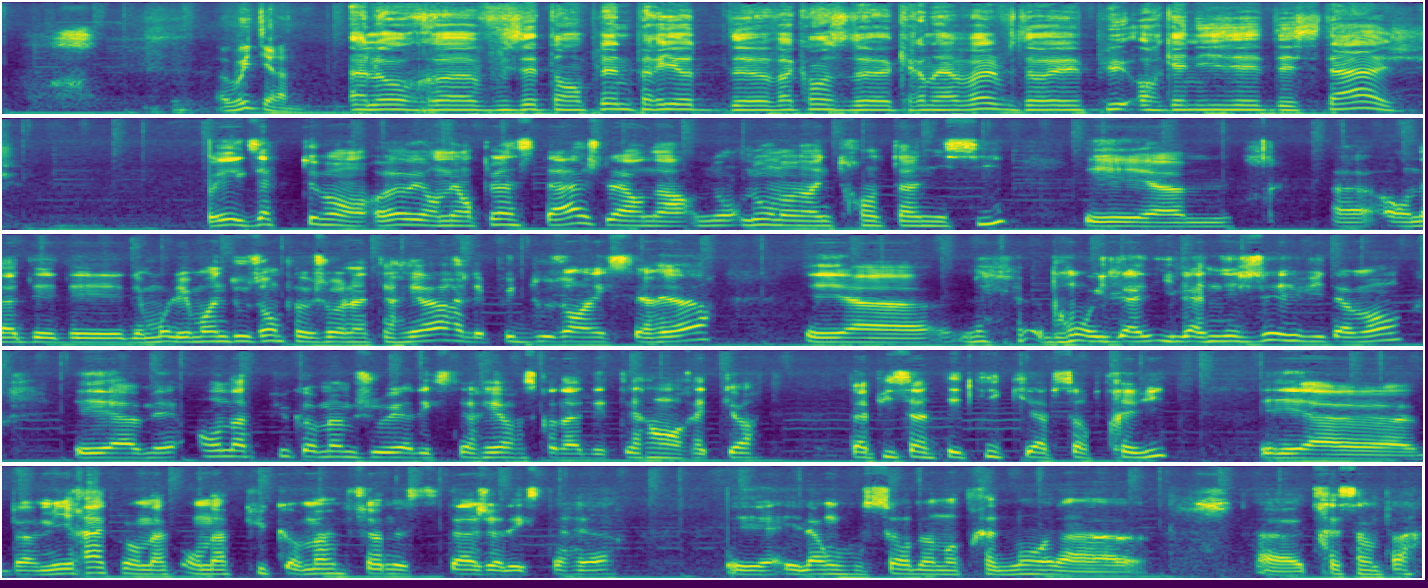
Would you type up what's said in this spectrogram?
Euh, Oui, Tiran. Alors, euh, vous êtes en pleine période de vacances de carnaval, vous avez pu organiser des stages? Oui, exactement. Ouais, ouais, on est en plein stage. Là, on a, nous, nous, on en a une trentaine ici. Et euh, euh, on a des, des, des mo- les moins de 12 ans peuvent jouer à l'intérieur et les plus de 12 ans à l'extérieur. Et euh, mais bon, il a, il a neigé évidemment. Et, euh, mais on a pu quand même jouer à l'extérieur parce qu'on a des terrains en red court, tapis synthétique qui absorbe très vite. Et euh, ben, miracle, on a, on a pu quand même faire nos stages à l'extérieur. Et, et là, on sort d'un entraînement là, euh, très sympa,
